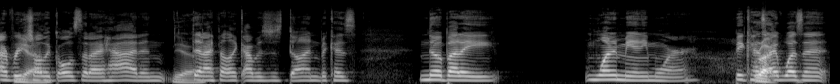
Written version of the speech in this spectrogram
I've reached Yeah. all the goals that I had, and Yeah. then I felt like I was just done because nobody wanted me anymore because Right. I wasn't.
